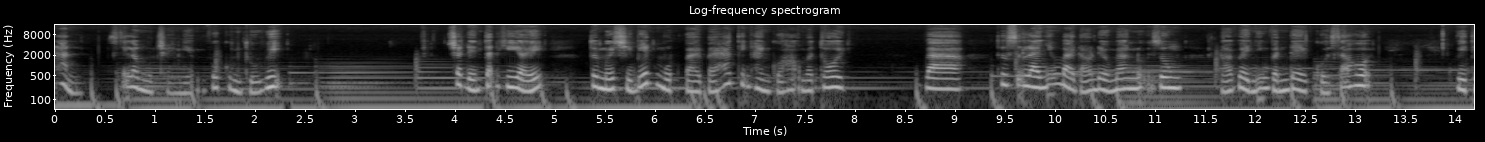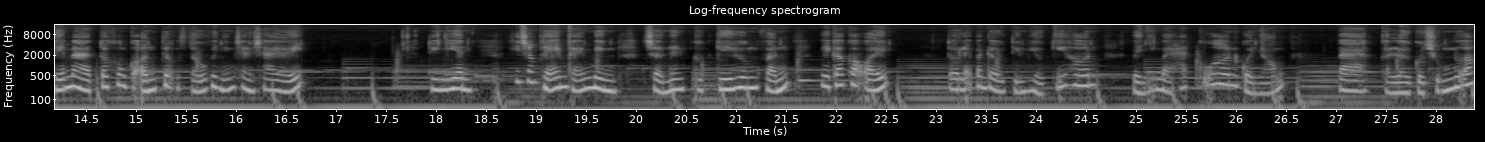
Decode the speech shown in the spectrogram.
hẳn sẽ là một trải nghiệm vô cùng thú vị. Cho đến tận khi ấy, tôi mới chỉ biết một vài bài hát thịnh hành của họ mà thôi. Và thực sự là những bài đó đều mang nội dung nói về những vấn đề của xã hội. Vì thế mà tôi không có ấn tượng xấu về những chàng trai ấy. Tuy nhiên, khi trông thấy em gái mình trở nên cực kỳ hưng phấn vì các cậu ấy, tôi lại bắt đầu tìm hiểu kỹ hơn về những bài hát cũ hơn của nhóm và cả lời của chúng nữa.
